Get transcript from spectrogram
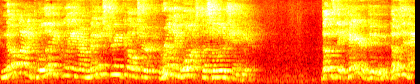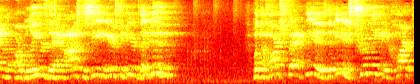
Nobody politically in our mainstream culture really wants the solution here. Those that care do. Those that have are believers that have eyes to see and ears to hear, they do. But the harsh fact is that it is truly a heart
